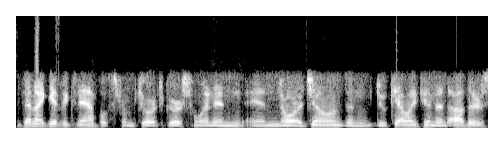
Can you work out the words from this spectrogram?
Then I give examples from George Gershwin and, and Norah Jones and Duke Ellington and others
